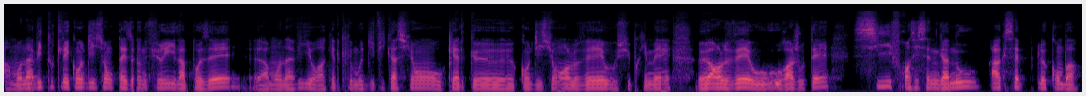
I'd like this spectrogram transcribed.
à mon avis, toutes les conditions que Tyson Fury il a posées, euh, à mon avis, il y aura quelques modifications ou quelques conditions enlevées ou supprimées, euh, enlevées ou, ou rajoutées si Francis Ngannou accepte le combat.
